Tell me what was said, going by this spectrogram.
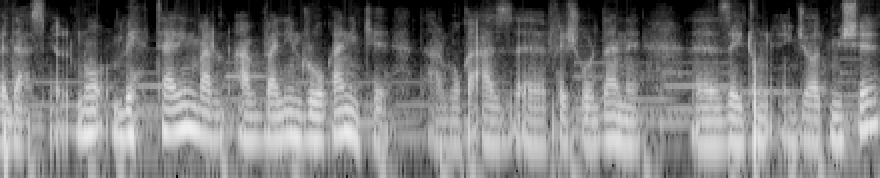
به دست میاد. بهترین و اولین روغنی که در واقع از فشردن زیتون ایجاد میشه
